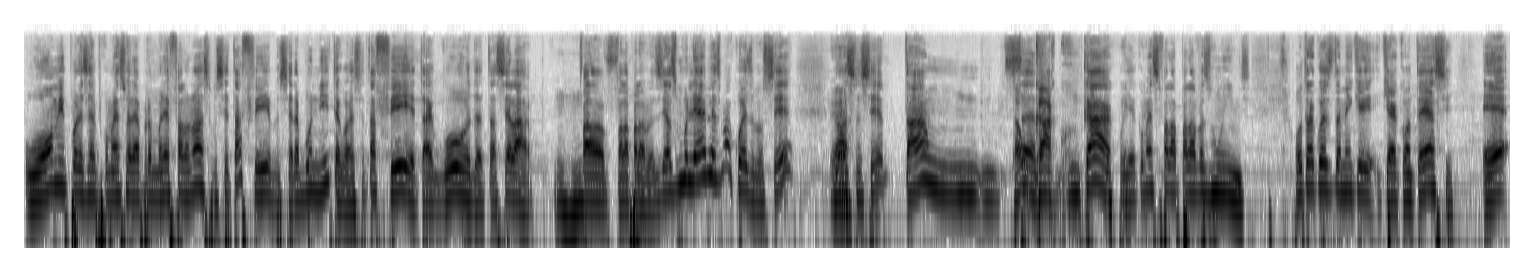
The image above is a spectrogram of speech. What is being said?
O homem, por exemplo, começa a olhar para a mulher e fala: Nossa, você tá feia, você era bonita, agora você tá feia, tá gorda, tá, sei lá, uhum. fala, fala palavras. E as mulheres, a mesma coisa, você, é. nossa, você tá um. Tá um caco. Um caco, e aí começa a falar palavras ruins. Outra coisa também que, que acontece é,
